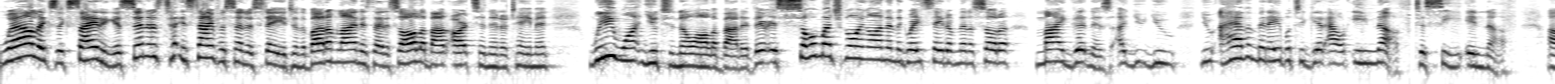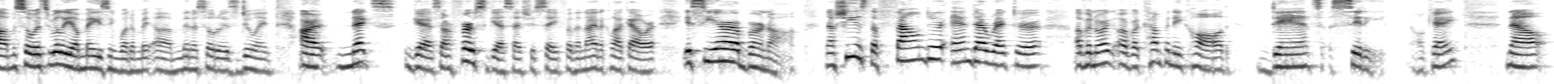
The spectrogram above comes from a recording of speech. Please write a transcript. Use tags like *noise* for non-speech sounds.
Well, it's exciting. It's, center, it's time for center stage. And the bottom line is that it's all about arts and entertainment. We want you to know all about it. There is so much going on in the great state of Minnesota. My goodness. I, you, you, you, I haven't been able to get out enough to see enough. Um, so it's really amazing what uh, Minnesota is doing. Our next guest, our first guest, I should say, for the nine o'clock hour is Cierra Burnaugh. Now, she is the founder and director of an, of a company called Dance City. Okay. Now,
